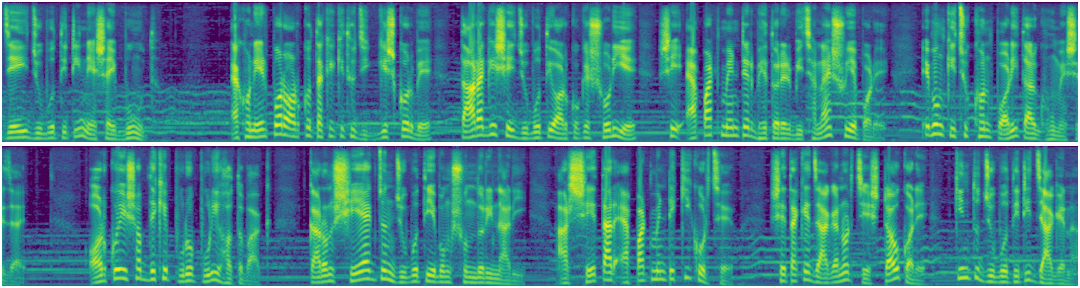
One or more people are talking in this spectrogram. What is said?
যে এই যুবতীটি নেশায় বুঁদ এখন এরপর অর্ক তাকে কিছু জিজ্ঞেস করবে, তার আগে সেই যুবতী অর্ককে সরিয়ে সেই অ্যাপার্টমেন্টের ভেতরের বিছানায় শুয়ে পড়ে এবং কিছুক্ষণ পরই তার ঘুম এসে যায়। অর্ক এসব দেখে পুরোপুরি হতবাক, কারণ সে একজন যুবতী এবং সুন্দরী নারী, আর সে তার অ্যাপার্টমেন্টে কি করছে? সে তাকে জাগানোর চেষ্টাও করে, কিন্তু যুবতীটি জাগে না।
